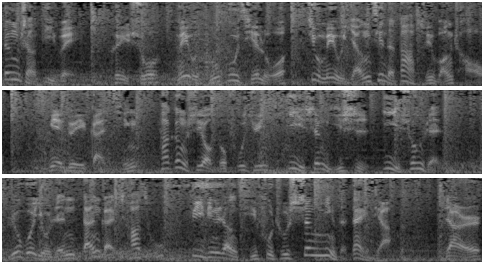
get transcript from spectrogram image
登上帝位。可以说，没有独孤伽罗，就没有杨坚的大隋王朝。面对感情，她更是要和夫君一生一世一双人。如果有人胆敢插足，必定让其付出生命的代价。然而，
